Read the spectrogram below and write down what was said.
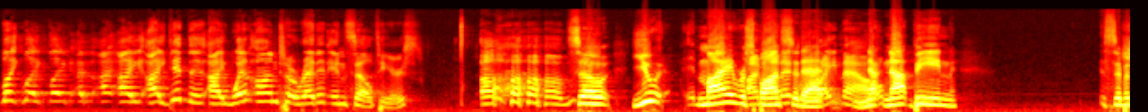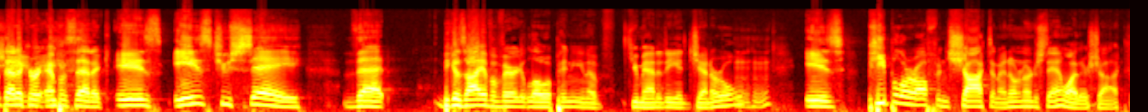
like like like I I, I did this. I went on to Reddit incel tears. Um, so you my response to that right now. not, not being sympathetic or empathetic is is to say that because I have a very low opinion of humanity in general Mm-hmm. is people are often shocked and I don't understand why they're shocked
